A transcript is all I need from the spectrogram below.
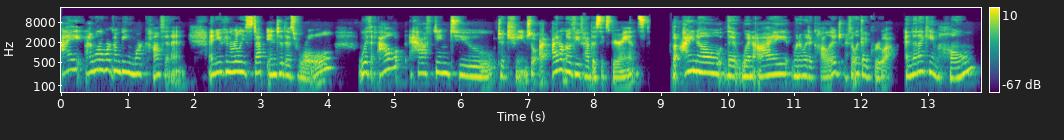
I I want to work on being more confident. And you can really step into this role without having to to change. So I, I don't know if you've had this experience, but I know that when I when I went to college, I felt like I grew up. And then I came home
